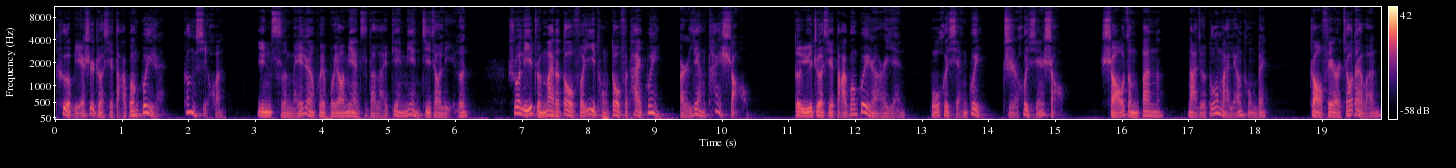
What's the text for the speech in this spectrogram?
特别是这些达官贵人更喜欢。因此，没人会不要面子的来店面计较理论，说李准卖的豆腐一桶豆腐太贵，而量太少。对于这些达官贵人而言，不会嫌贵，只会嫌少。少怎么办呢？那就多买两桶呗。赵菲儿交代完，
